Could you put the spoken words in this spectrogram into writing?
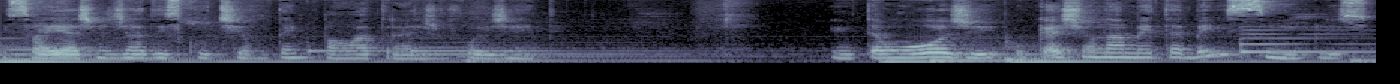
Isso aí a gente já discutiu um tempão atrás, não foi, gente? Então, hoje, o questionamento é bem simples.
